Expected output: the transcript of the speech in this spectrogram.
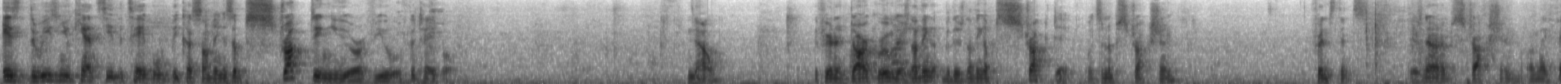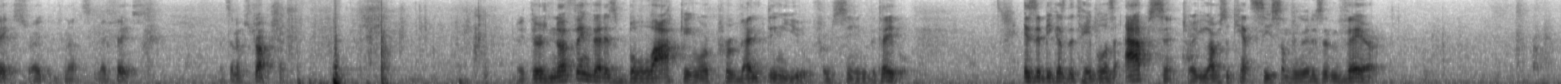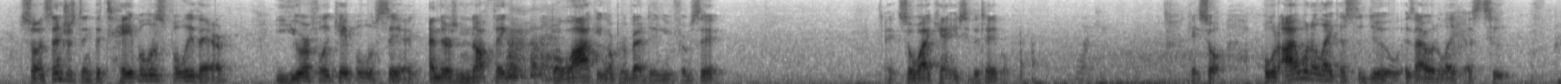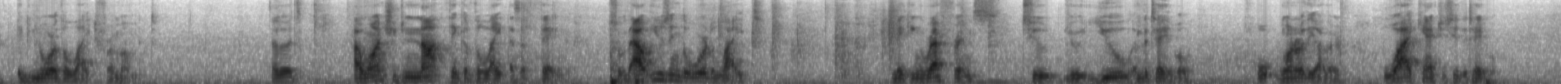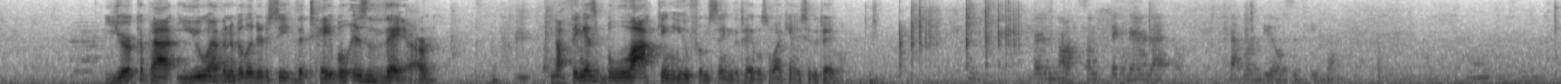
Is the reason you can't see the table because something is obstructing your view of the table? No. If you're in a dark room, there's nothing but there's nothing obstructing. What's an obstruction? For instance, there's now an obstruction on my face, right? You cannot see my face. That's an obstruction. Right? There's nothing that is blocking or preventing you from seeing the table. Is it because the table is absent? Right? You obviously can't see something that isn't there. So it's interesting. The table is fully there. You're fully capable of seeing, and there's nothing blocking or preventing you from seeing. Okay, so why can't you see the table? Okay, so what I would like us to do is I would like us to ignore the light for a moment. In other words, I want you to not think of the light as a thing. So without using the word light, making reference to you, you and the table, or one or the other, why can't you see the table? Your capa- you have an ability to see. The table is there. Nothing is blocking you from seeing the table, so why can't you see the table? There's not something there that that reveals the table.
